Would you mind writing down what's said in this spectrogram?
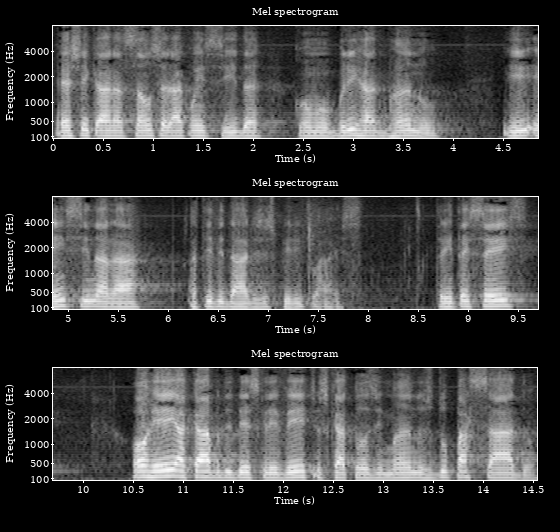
Esta encarnação será conhecida como Brihadbhanu e ensinará atividades espirituais. 36. Ó rei, acabo de descrever-te os 14 manos do passado,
